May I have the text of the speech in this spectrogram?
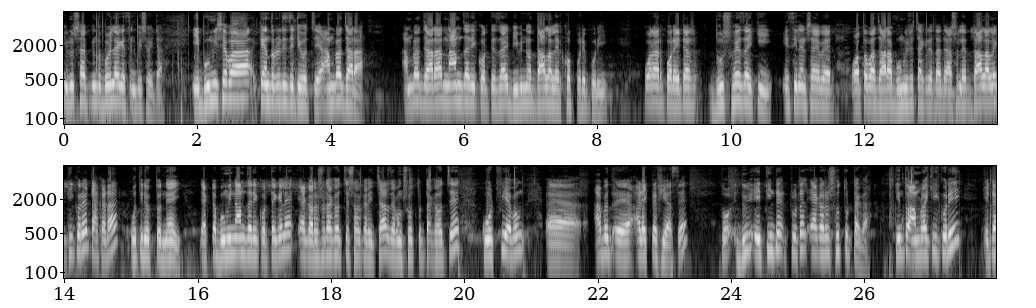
ইউনুস সাহেব কিন্তু বইলা গেছেন বিষয়টা। এই ভূমি সেবা কেন্দ্রটি যেটি হচ্ছে, আমরা যারা আমরা যারা নাম জারি করতে যাই বিভিন্ন দালালের খপ্পরে পড়ি, পড়ার পরে এটা দুষ হয়ে যায় কি? এসিলেন সাহেবের, অথবা যারা ভূমি চাকরি তাদের, আসলে দালালে কি করে টাকাটা অতিরিক্ত নেয়? একটা ভূমি নামজারি করতে গেলে এগারোশো টাকা হচ্ছে সরকারি চার্জ এবং সত্তর টাকা হচ্ছে কোর্ট ফি এবং আবেদ আরেকটা ফি আছে। তো দুই, এই তিনটা টোটাল এগারোশো সত্তর টাকা। কিন্তু আমরা কি করি, এটা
